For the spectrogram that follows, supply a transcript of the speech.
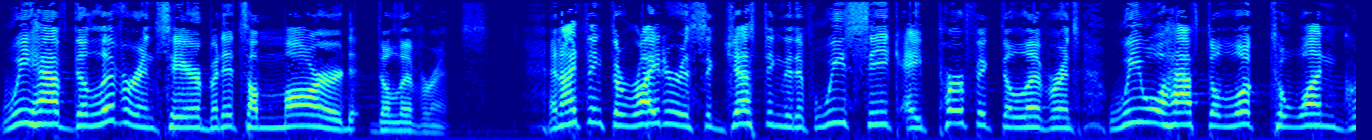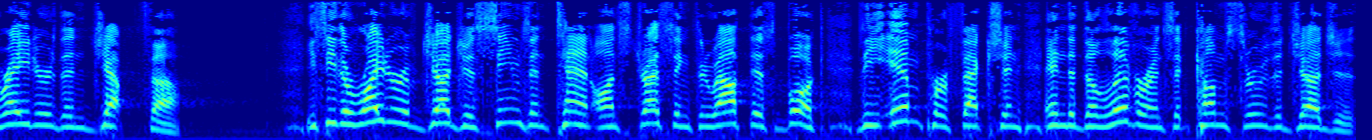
We have deliverance here, but it's a marred deliverance. And I think the writer is suggesting that if we seek a perfect deliverance, we will have to look to one greater than Jephthah. You see, the writer of Judges seems intent on stressing throughout this book the imperfection and the deliverance that comes through the judges.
